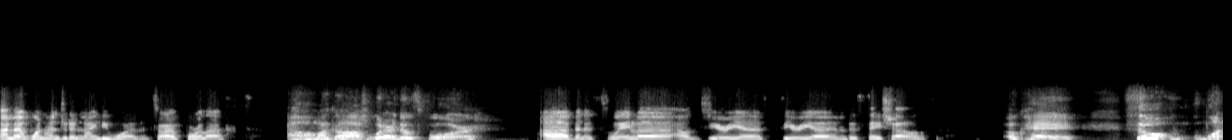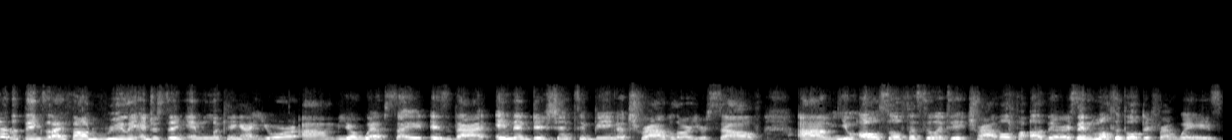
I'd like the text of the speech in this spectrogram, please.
I'm at 191, so I have four left. Oh my gosh, what are those for? Uh, Venezuela, Algeria, Syria, and the Seychelles. Okay. So one of the things that I found really interesting in looking at your um, your website is that in addition to being a traveler yourself, um, you also facilitate travel for others in multiple different ways.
